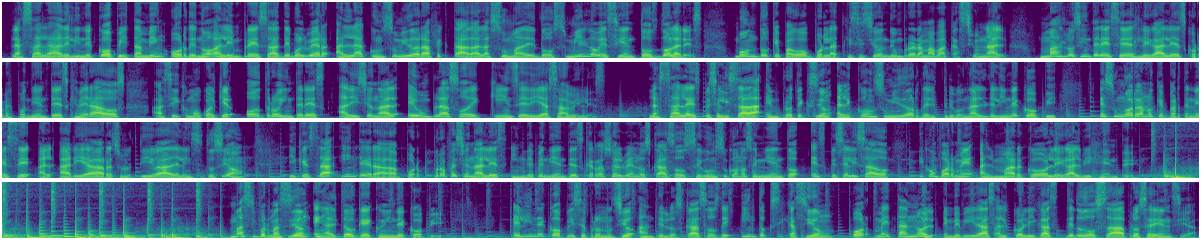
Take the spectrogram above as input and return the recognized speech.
La sala del Indecopi también ordenó a la empresa devolver a la consumidora afectada la suma de 2.900 dólares, monto que pagó por la adquisición de un programa vacacional, más los intereses legales correspondientes generados, así como cualquier otro interés adicional en un plazo de 15 días hábiles. La Sala Especializada en Protección al Consumidor del Tribunal del Indecopi es un órgano que pertenece al área resolutiva de la institución y que está integrada por profesionales independientes que resuelven los casos según su conocimiento especializado y conforme al marco legal vigente. Más información en Altoque con Indecopi. El Indecopi se pronunció ante los casos de intoxicación por metanol en bebidas alcohólicas de dudosa procedencia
